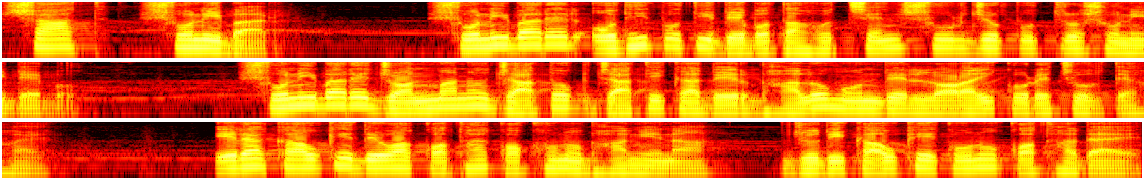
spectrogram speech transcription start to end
সাত, শনিবার। শনিবারের অধিপতি দেবতা হচ্ছেন সূর্যপুত্র শনিদেব। শনিবারে জন্মানো জাতক জাতিকাদের ভালো মন্দের লড়াই করে চলতে হয়। এরা কাউকে দেওয়া কথা কখনো ভাঙে না। যদি কাউকে কোনো কথা দেয়,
